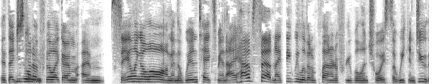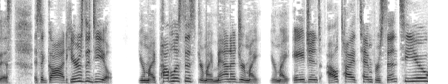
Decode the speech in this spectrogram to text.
I just kind of feel like I'm I'm sailing along and the wind takes me. And I have said, and I think we live on a planet of free will and choice, so we can do this. I said, God, here's the deal. You're my publicist, you're my manager, my you're my agent. I'll tie 10% to you.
